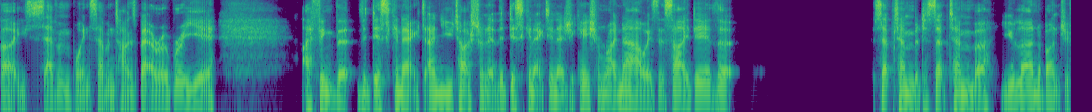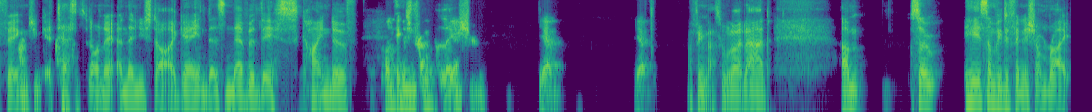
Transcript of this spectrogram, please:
37.7 times better over a year. I think that the disconnect, and you touched on it, the disconnect in education right now is this idea that September to September, you learn a bunch of things, you get tested on it, and then you start again. There's never this kind of extrapolation. Yeah. Yeah. I think that's all I'd add. Um, so here's something to finish on, right?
